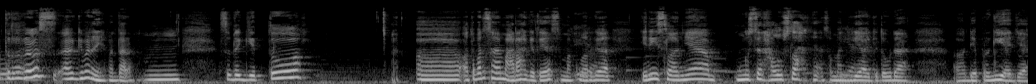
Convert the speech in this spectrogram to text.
terus eh, gimana nih, bentar. Hmm, sudah gitu eh, otomatis saya marah gitu ya sama keluarga. Jadi istilahnya mengusir halus lah ya sama dia gitu udah eh, dia pergi aja.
